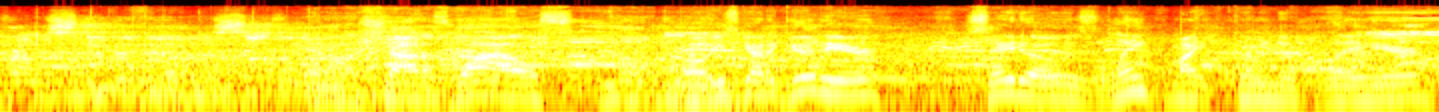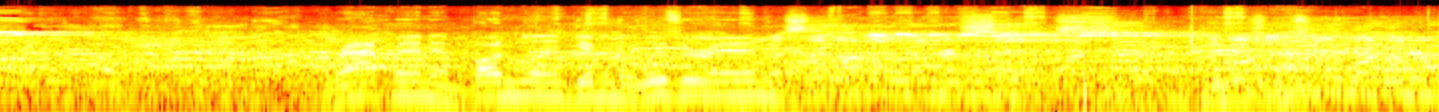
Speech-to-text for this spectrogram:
From Steubenville, sophomore. And on a shot as Wiles. Oh, he's got it good here. Saito's link might come into play here. Wrapping and bundling, giving the Wizard in. Wrestling on number six, Division 2,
